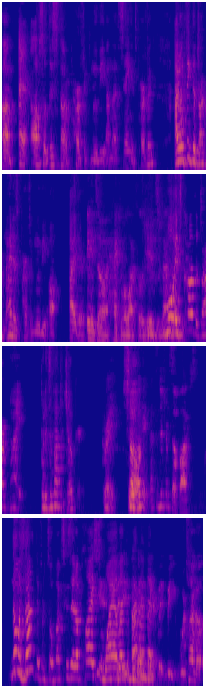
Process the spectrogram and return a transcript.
Um, and also this is not a perfect movie. I'm not saying it's perfect. I don't think The Dark Knight is a perfect movie uh, either. It's a heck of a lot closer. It's- to Well, movie. it's called The Dark Knight, but it's about the Joker. Great. So Well, okay, that's a different soapbox. No, it's not a different soapbox because it applies to Yeah, why I like the Batman okay, better. But, but we're talking about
